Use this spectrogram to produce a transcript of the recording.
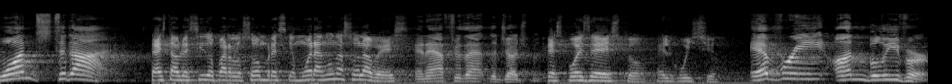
once to die, está establecido para los hombres que mueran una sola vez, and after that the judgment. después de esto el juicio. Every unbeliever,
